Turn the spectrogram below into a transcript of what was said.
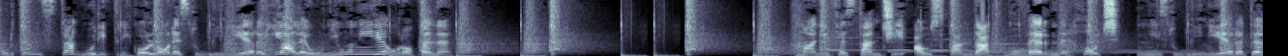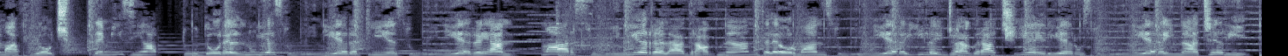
purtând straguri tricolore sublinierei ale Uniunii Europene. Manifestanții au scandat guvern de hoci, ni subliniere te mafioci, demisia, Tudorel nu e subliniere tie subliniere an, mar subliniere la Dragnea Orman subliniere ilegea gracie rieru subliniere inacerii.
